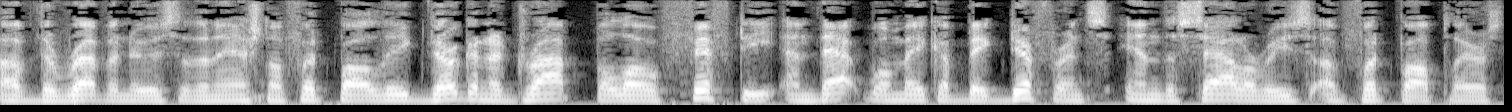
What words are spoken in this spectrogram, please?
of the revenues of the National Football League, they're going to drop below 50, and that will make a big difference in the salaries of football players.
